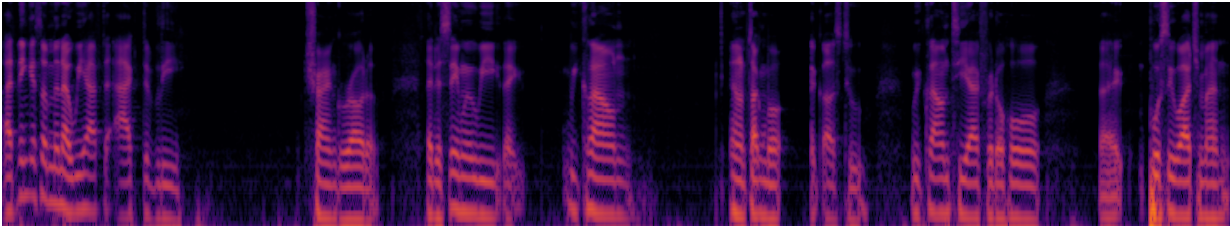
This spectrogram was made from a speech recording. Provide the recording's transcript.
I think it's something that we have to actively try and grow out of. Like the same way we like we clown, and I'm talking about like us too. We clown T.I. for the whole like pussy watchman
